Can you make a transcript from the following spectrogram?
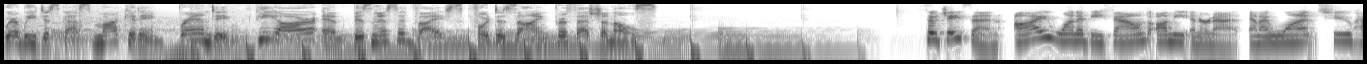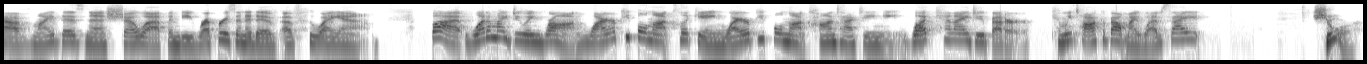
where we discuss marketing, branding, PR, and business advice for design professionals. So, Jason, I want to be found on the internet and I want to have my business show up and be representative of who I am. But what am I doing wrong? Why are people not clicking? Why are people not contacting me? What can I do better? Can we talk about my website? Sure.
